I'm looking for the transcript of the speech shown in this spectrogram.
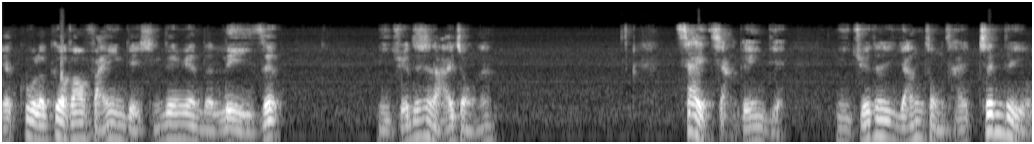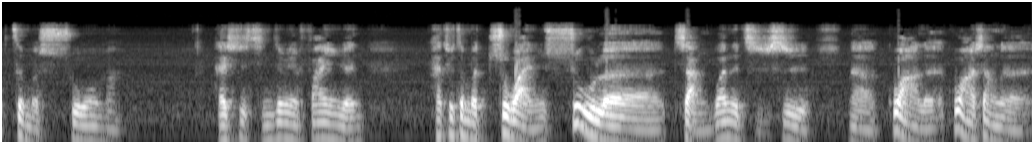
也顾了各方反映给行政院的里子。你觉得是哪一种呢？再讲个一点，你觉得杨总裁真的有这么说吗？还是行政院发言人他就这么转述了长官的指示？那挂了挂上了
